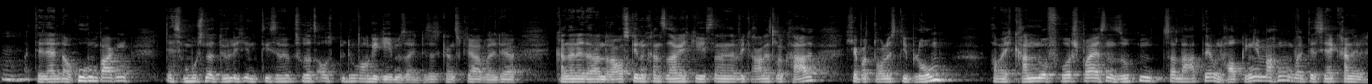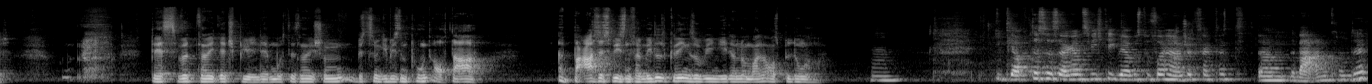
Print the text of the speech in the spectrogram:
mhm. der lernt auch Kuchen backen, das muss natürlich in dieser Zusatzausbildung auch gegeben sein, das ist ganz klar, weil der kann dann nicht daran rausgehen und kann sagen, ich gehe jetzt in ein veganes Lokal, ich habe ein tolles Diplom, aber ich kann nur Vorspeisen, Suppen, Salate und Hauptgänge machen, weil Dessert kann ich nicht. Das wird natürlich nicht spielen, der muss das natürlich schon bis zu einem gewissen Punkt auch da ein Basiswissen vermittelt kriegen, so wie in jeder normalen Ausbildung. Hm. Ich glaube, dass es auch ganz wichtig wäre, was du vorher auch schon gesagt hast, ähm, Warenkunde.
